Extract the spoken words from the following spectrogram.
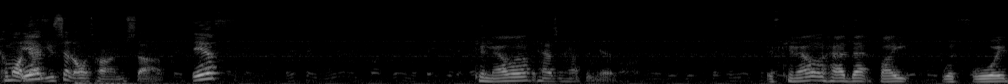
Come on If- now, you said all time. Stop. if Canelo, It hasn't happened yet. if Canelo had that fight with Floyd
